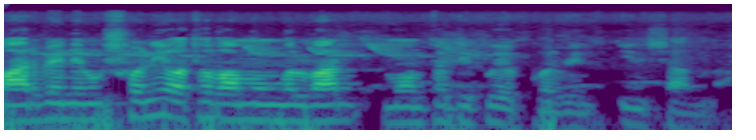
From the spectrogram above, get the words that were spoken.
মারবেন এবং শনি অথবা মঙ্গলবার মন্ত্রটি প্রয়োগ করবেন, ইনশাআল্লাহ।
